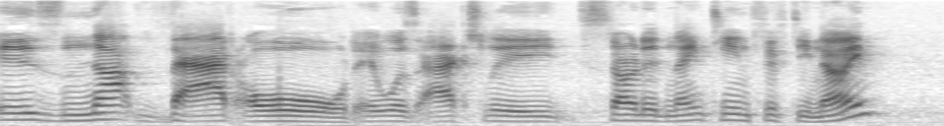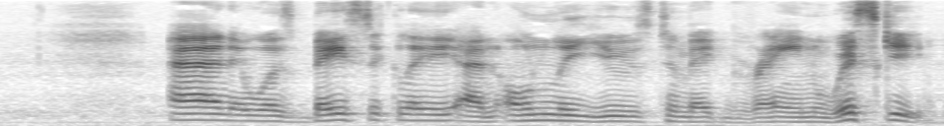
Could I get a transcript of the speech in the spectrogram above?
is not that old. It was actually started in 1959 and it was basically and only used to make grain whiskey.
